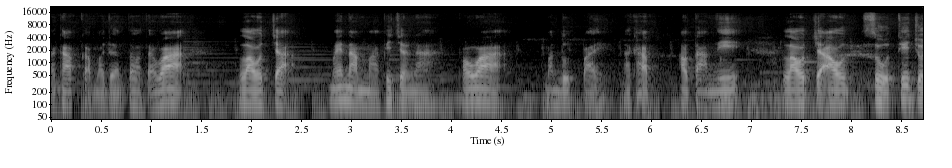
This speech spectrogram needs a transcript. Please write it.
นะครับ กลับมาเดินต่อแต่ว่าเราจะไม่นำมาพิจารณา เพราะว่า มันหลุดไปนะครับ เอาตามนี้ เราจะเอาสูตรที่ชั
